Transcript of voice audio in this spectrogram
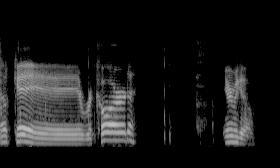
Okay, record. Here we go.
